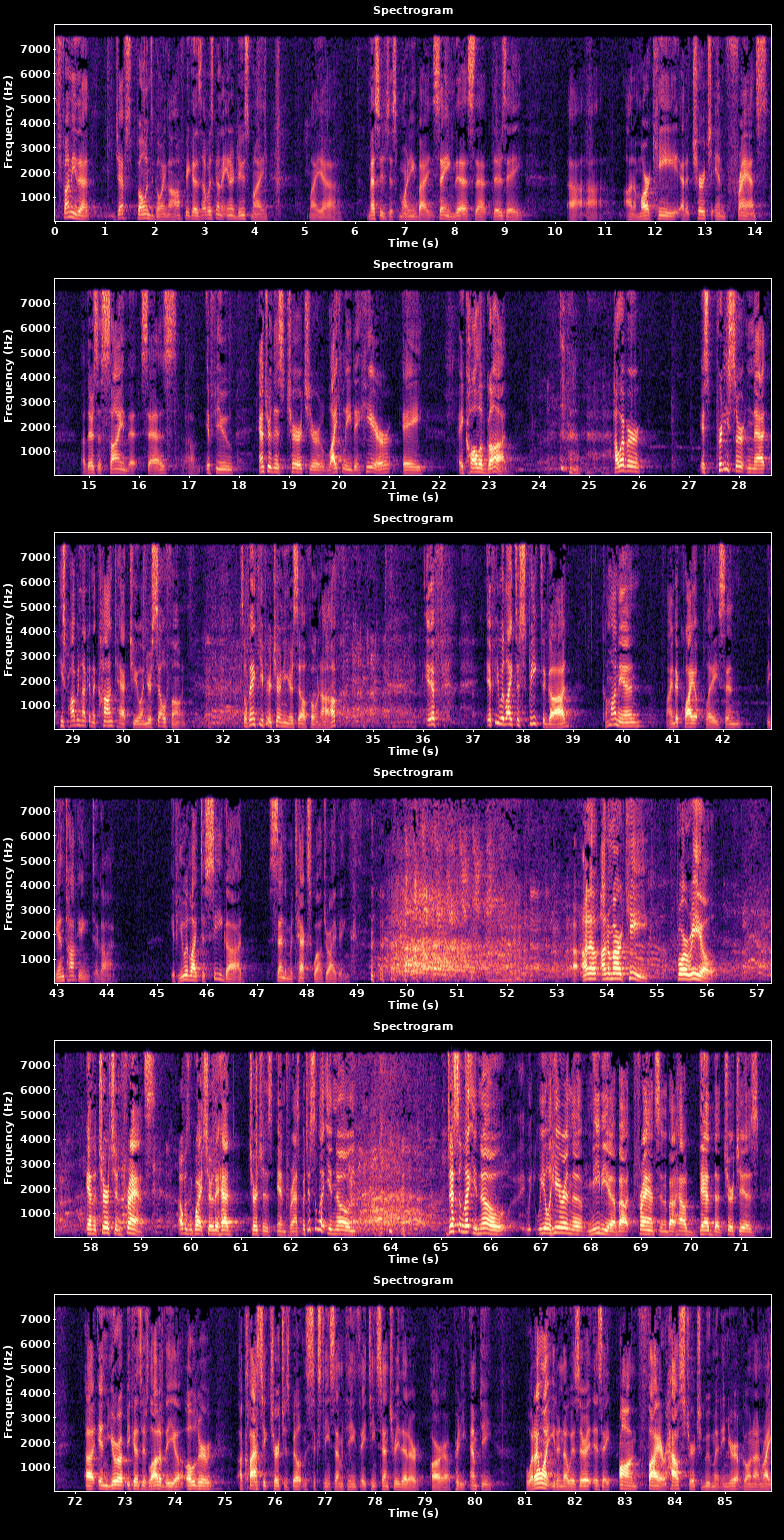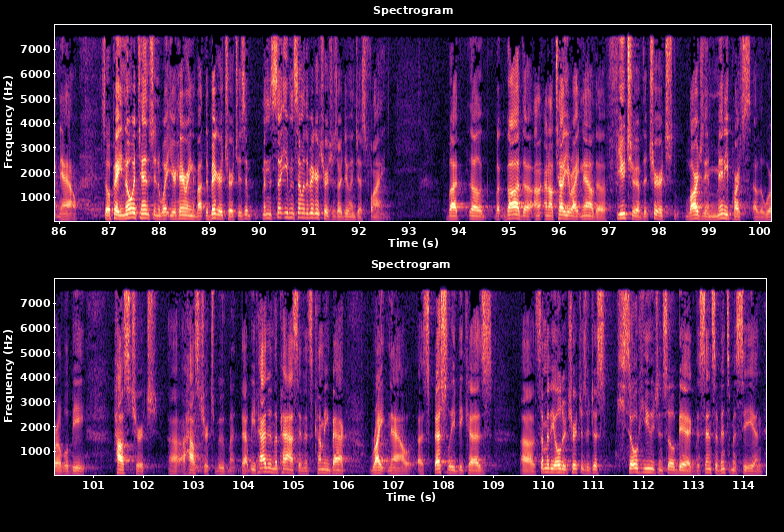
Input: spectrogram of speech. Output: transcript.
It's funny that Jeff's phone's going off because I was going to introduce my my uh, message this morning by saying this that there's a uh, uh, on a marquee at a church in France. Uh, there's a sign that says, um, if you enter this church, you're likely to hear a, a call of God. However, it's pretty certain that he's probably not going to contact you on your cell phone. So thank you for turning your cell phone off. If, if you would like to speak to God, come on in, find a quiet place, and begin talking to God. If you would like to see God, send him a text while driving. uh, on, a, on a marquee, for real, in a church in France. I wasn't quite sure they had churches in France, but just to let you know, just to let you know, you'll hear in the media about France and about how dead the church is uh, in Europe because there's a lot of the uh, older uh, classic churches built in the 16th, 17th, 18th century that are, are uh, pretty empty. What I want you to know is there is a on fire house church movement in Europe going on right now. So pay no attention to what you're hearing about the bigger churches. And even some of the bigger churches are doing just fine. But, but God, and I'll tell you right now, the future of the church, largely in many parts of the world, will be house church, uh, a house church movement that we've had in the past, and it's coming back right now, especially because uh, some of the older churches are just so huge and so big. The sense of intimacy and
